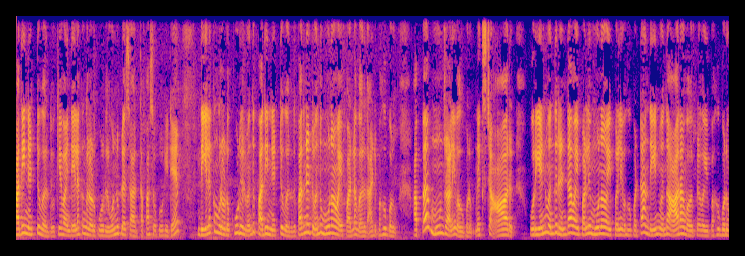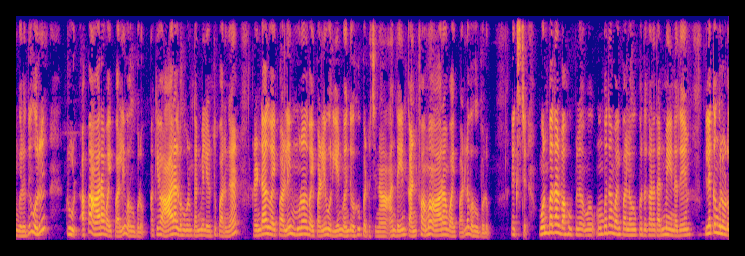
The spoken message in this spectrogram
பதினெட்டு வருது. ஓகேவா இந்த இலக்கங்களோட கூடுதல். ஒன்று ப்ளஸ் ஆறு தப்பா சொல் கூட்டிட்டேன். இந்த இலக்கங்களோட கூடுதல் வந்து பதினெட்டு வருது. பதினெட்டு வந்து மூணாம் வாய்ப்பாடில் வருது. அடி வகுப்படும் அப்போ மூன்றாலையும் வகுப்படும் நெக்ஸ்ட் ஆறு. ஒரு எண் வந்து ரெண்டாம் வாய்ப்பாலையும் மூணாம் வாய்ப்பாலையும் வகுப்பட்டால் அந்த எண் வந்து ஆறாம் வகுப்பில் வகுப்படுங்கிறது ஒரு ரூல் அப்போ ஆறாம் வாய்ப்பாலையும் வகுப்படும் ஓகேவா ஆறால் வகுப்படும் தன்மையில் எடுத்து பாருங்கள் ரெண்டாவது வாய்ப்பாடலையும் மூணாவது வாய்ப்பாடலையும் ஒரு எண் வந்து வகுப்பட்டுச்சுன்னா அந்த எண் கன்ஃபார்மாக ஆறாம் வாய்ப்பாடில் வகுப்படும் நெக்ஸ்ட் ஒன்பதாம் வகுப்பில் ஒன்பதாம் வகுப்பால் வகுப்பதற்கான தன்மை என்னது? இலக்கங்களோட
